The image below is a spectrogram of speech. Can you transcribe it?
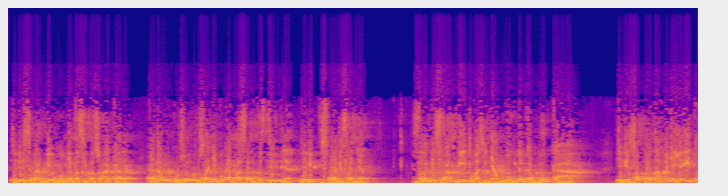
Jadi serambi umumnya masih masuk akal. Karena urus urusannya bukan masalah masjidnya, jadi barisannya. Selagi serambi itu masih nyambung dan kebuka, jadi sop pertamanya yaitu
